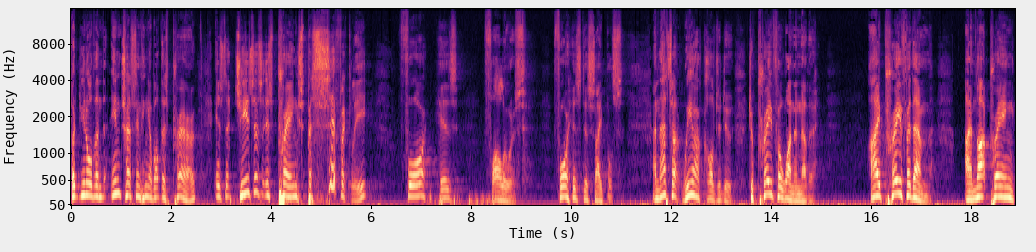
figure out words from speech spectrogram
But you know, the interesting thing about this prayer is that Jesus is praying specifically for his followers, for his disciples. And that's what we are called to do to pray for one another. I pray for them. I'm not praying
